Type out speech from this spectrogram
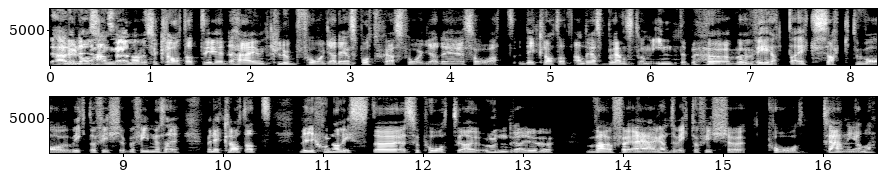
det här är det, han menar väl såklart att det, det här är en klubbfråga, det är en sportchefsfråga. Det är så att det är klart att Andreas Brännström inte behöver veta exakt var Viktor Fischer befinner sig. Men det är klart att vi journalister, supportrar undrar ju varför är inte Viktor Fischer på träningarna?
